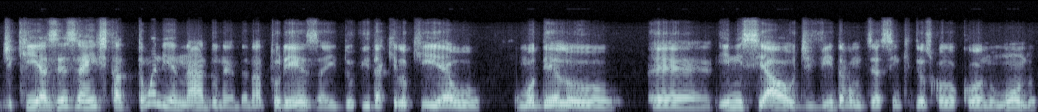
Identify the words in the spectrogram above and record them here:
de que às vezes a gente está tão alienado né, da natureza e, do, e daquilo que é o, o modelo é, inicial de vida, vamos dizer assim, que Deus colocou no mundo,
